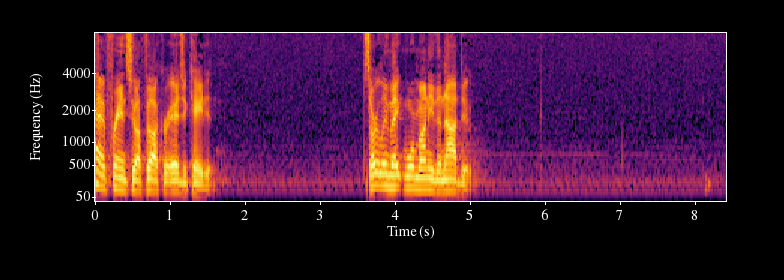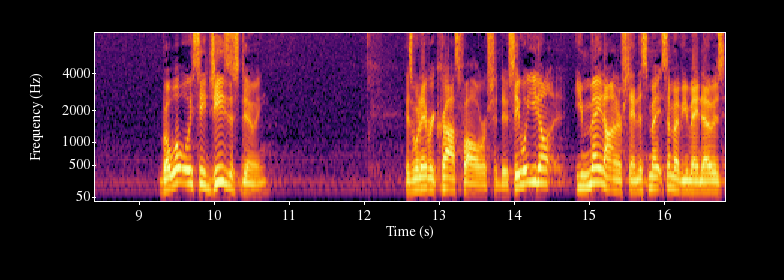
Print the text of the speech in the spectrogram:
have friends who I feel like are educated, certainly make more money than I do. But what we see Jesus doing is what every Christ follower should do. See, what you don't, you may not understand, this may, some of you may know, is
